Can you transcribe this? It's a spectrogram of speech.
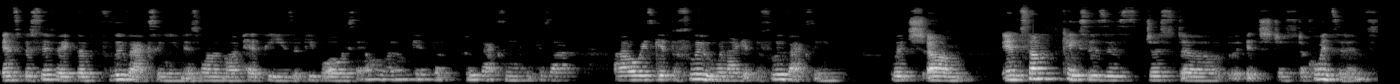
in specific, the flu vaccine is one of my pet peeves that people always say, oh, I don't get the flu vaccine because I, I always get the flu when I get the flu vaccine, which, um, in some cases is just a, it's just a coincidence.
